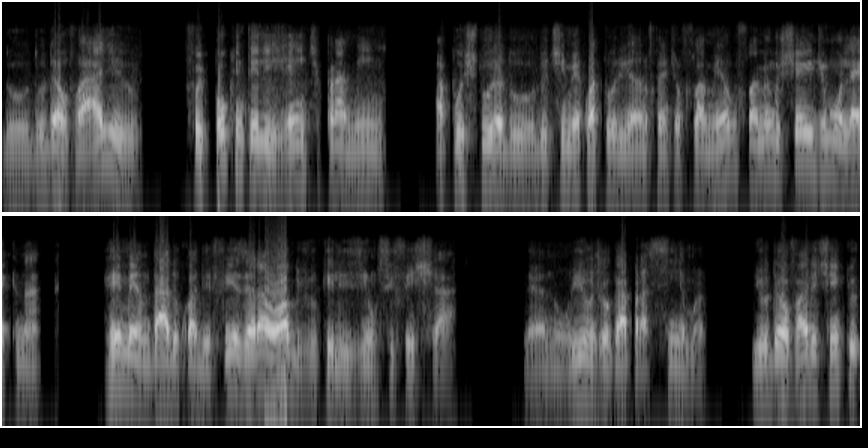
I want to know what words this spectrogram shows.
do, do Del Valle, foi pouco inteligente para mim a postura do, do time equatoriano frente ao Flamengo. O Flamengo cheio de moleque na remendado com a defesa, era óbvio que eles iam se fechar, né? Não iam jogar para cima. E o Del Valle tinha que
